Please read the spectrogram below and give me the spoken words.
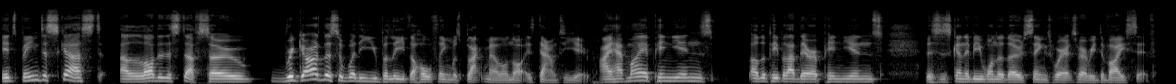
it's been discussed a lot of the stuff. So, regardless of whether you believe the whole thing was blackmail or not, is down to you. I have my opinions. Other people have their opinions. This is going to be one of those things where it's very divisive.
